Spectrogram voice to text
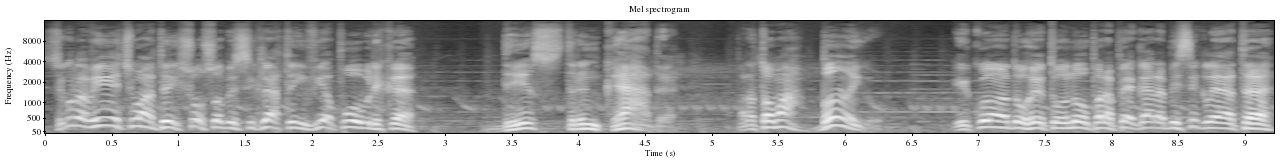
Segundo a vítima, deixou sua bicicleta em via pública destrancada para tomar banho e, quando retornou para pegar a bicicleta,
